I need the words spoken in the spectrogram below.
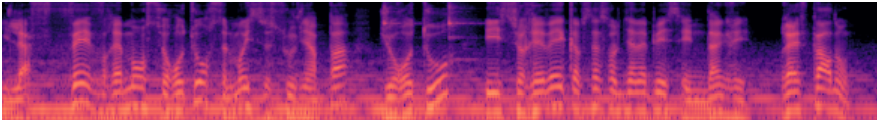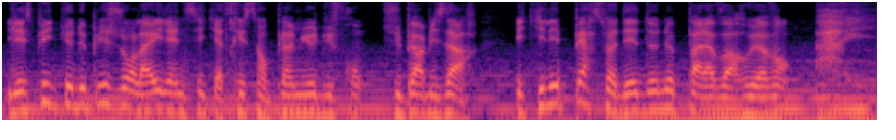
il a fait vraiment ce retour, seulement il se souvient pas du retour et il se réveille comme ça sur le canapé, c'est une dinguerie. Bref, pardon. Il explique que depuis ce jour-là, il a une cicatrice en plein milieu du front, super bizarre, et qu'il est persuadé de ne pas l'avoir eu avant. Harry.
